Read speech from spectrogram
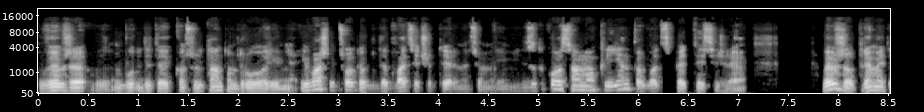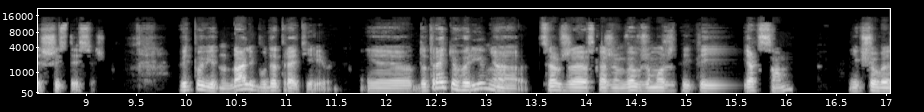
ви вже будете консультантом другого рівня, і ваш відсоток буде 24 на цьому рівні. І за такого самого клієнта 25 тисяч гривень, ви вже отримаєте 6 тисяч. Відповідно, далі буде третій рівень. До третього рівня це вже, скажімо, ви вже можете йти як сам, якщо ви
